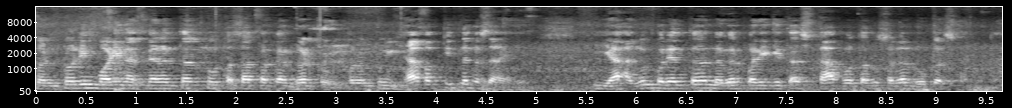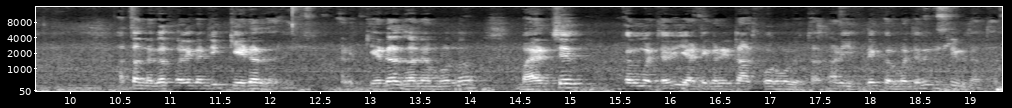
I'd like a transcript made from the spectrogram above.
कंट्रोलिंग बॉडी नसल्यानंतर तो तसा प्रकार घडतो. परंतु ह्या बाबतीतलं कसं आहे की या अजूनपर्यंत नगरपालिकेचा स्टाफ होता तो सगळा लोकल स्टाफ आता नगरपालिकांची केडर झाली. आणि केडर झाल्यामुळं बाहेरचे कर्मचारी या ठिकाणी ट्रान्सफर होऊन येतात आणि इथले कर्मचारी दुसरीकडे जातात.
